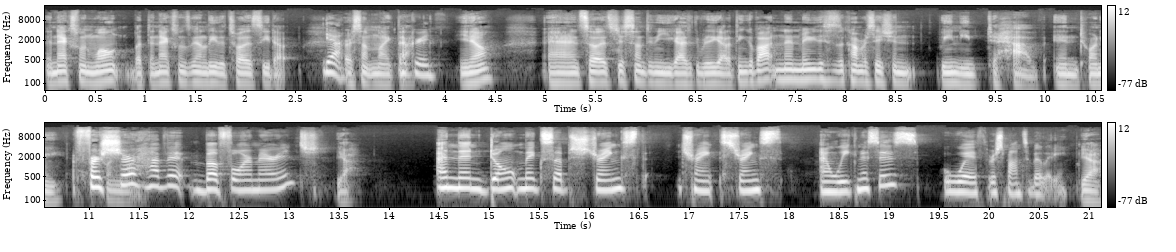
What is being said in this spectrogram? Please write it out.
the next one won't, but the next one's going to leave the toilet seat up Yeah. or something like that. Agreed. You know? And so it's just something that you guys really got to think about. And then maybe this is a conversation we need to have in 20. For sure, have it before marriage, Yeah. and then don't mix up strengths, tra- strengths and weaknesses with responsibility. Yeah.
